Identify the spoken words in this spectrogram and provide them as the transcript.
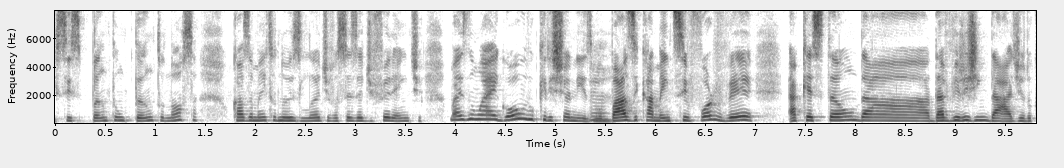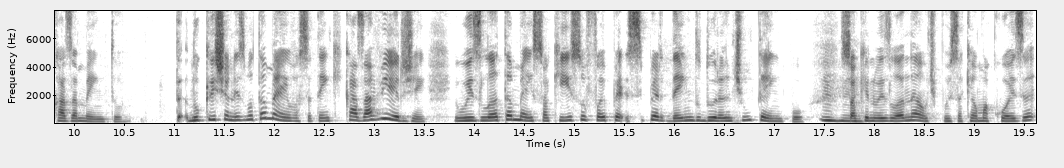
se espantam tanto. Nossa, o casamento no Islã de vocês é diferente. Mas não é igual no cristianismo. Basicamente, se for ver a questão da, da virgindade do casamento. No cristianismo também, você tem que casar virgem. E o Islã também, só que isso foi per- se perdendo durante um tempo. Só que no Islã, não. Tipo, isso aqui é uma coisa,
